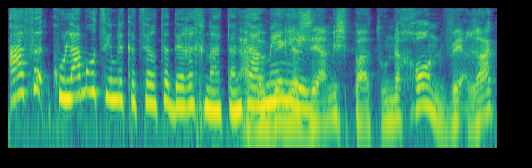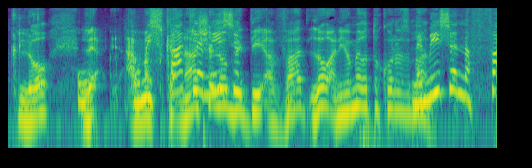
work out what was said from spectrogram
אף, כולם רוצים לקצר את הדרך, נתן, תאמין אבל לי. בגלל זה המשפט הוא נכון, ורק לא, הוא- הוא המסקנה למי שלו ש- בדיעבד, לא, אני אומר אותו כל הזמן. למי שנפל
